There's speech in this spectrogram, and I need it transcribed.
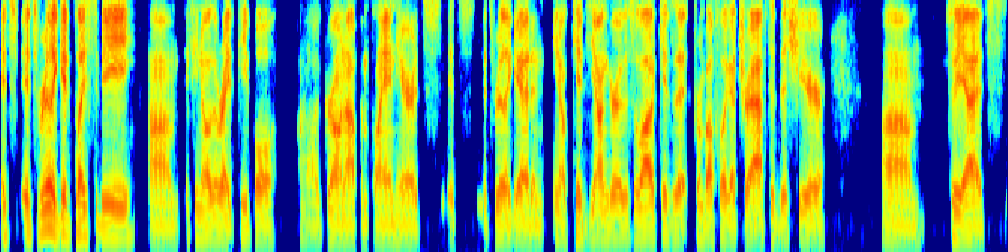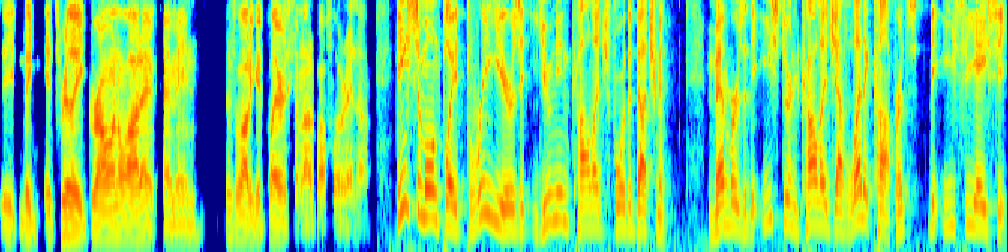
it's it's really good place to be um, if you know the right people uh, growing up and playing here. It's it's it's really good. And you know kids younger there's a lot of kids that from buffalo got drafted this year. Um, so yeah, it's it's really growing a lot. I, I mean, there's a lot of good players coming out of Buffalo right now. DeSimone played three years at Union College for the Dutchmen, members of the Eastern College Athletic Conference, the ECAC.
